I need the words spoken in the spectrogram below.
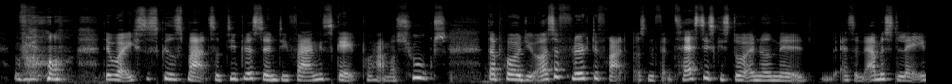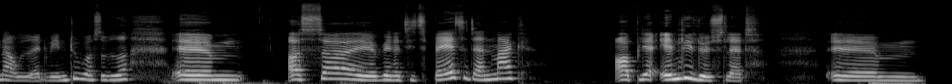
hvor det var ikke så skide smart, så de bliver sendt i fangeskab på Hammershus. Der prøver de også at flygte fra, det var sådan en fantastisk historie, noget med altså nærmest laner ud af et vindue og så videre. Øhm, og så øh, vender de tilbage til Danmark og bliver endelig løsladt. Øhm,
